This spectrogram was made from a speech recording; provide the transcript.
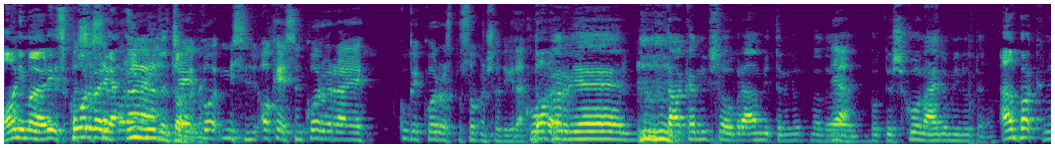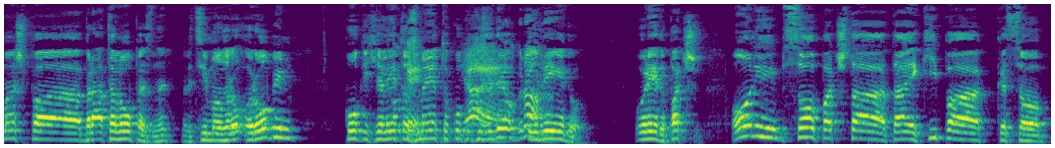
oni imajo res Korverja in Middletona. ne. ko- Mislim, ok, sem Korvera, je, koliko je Korver sposoben še odigrati. Kar je taka ničla v obrambi trenutno, da Ja. ja. bo težko najti minute. No. Ampak imaš pa brata Lopez, ne? recimo Ro- Robin, koliko jih je Okej. okay. metal, koliko Ja, jih je ja, zadev, ogromno. v redu. V redu. Pač, oni so pač ta, ta ekipa, ki so.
